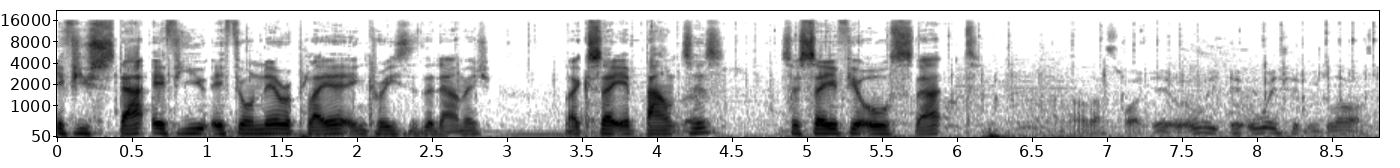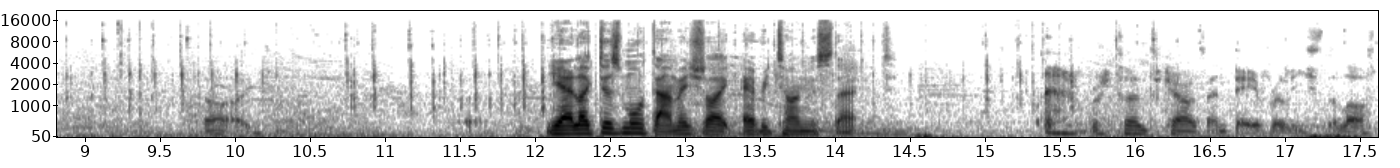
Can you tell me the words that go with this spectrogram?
If you stat, if you if you're near a player, it increases the damage. Like say it bounces. So say if you're all stacked. Oh, that's fine. It always, it always hit me last. Die. Yeah, like does more damage like every time you're stacked. Return to Karazhan Dave released the last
